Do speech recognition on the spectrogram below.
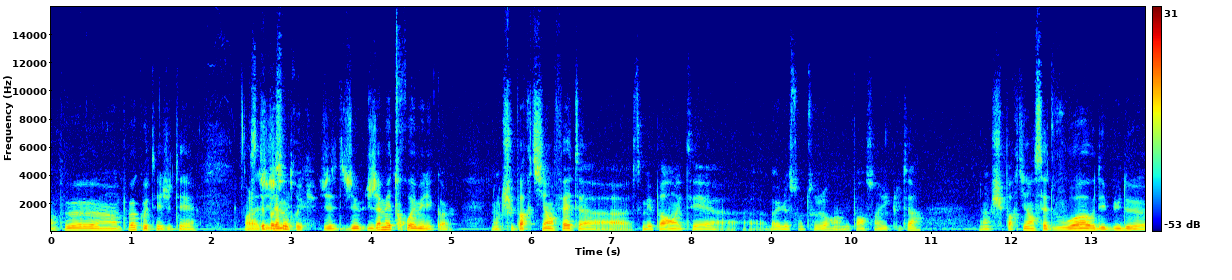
un peu, un peu à côté. J'étais, voilà, C'était pas jamais, son truc. j'ai jamais trop aimé l'école. Donc je suis parti en fait, parce que mes parents étaient, euh, bah, ils le sont toujours, hein, mes parents sont agriculteurs. Donc je suis parti dans cette voie au début de,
